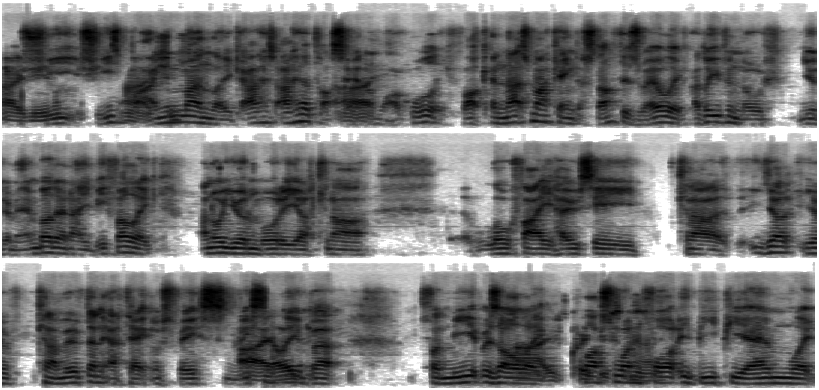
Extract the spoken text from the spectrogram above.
Aye, she she's banging, she's, man. Like I, I heard her saying, I'm like, holy fuck, and that's my kind of stuff as well. Like I don't even know if you remember in Ibiza. Like I know you're more of your kind of lo-fi housey kind of you you've kind of moved into a techno space recently, like, but for me it was all like plus 140 BPM, like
